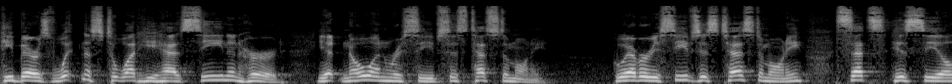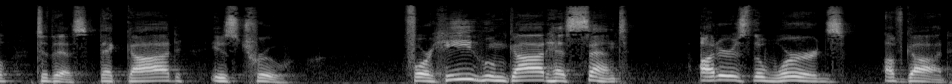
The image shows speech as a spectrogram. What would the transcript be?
He bears witness to what he has seen and heard, yet no one receives his testimony. Whoever receives his testimony sets his seal to this that God is true. For he whom God has sent utters the words of God.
